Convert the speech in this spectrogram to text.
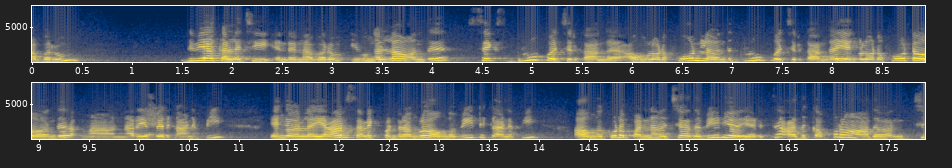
நபரும் திவ்யா கள்ளச்சி என்ற நபரும் இவங்கெல்லாம் வந்து செக்ஸ் குரூப் வச்சுருக்காங்க. அவங்களோட ஃபோனில் வந்து குரூப் வச்சுருக்காங்க. எங்களோட ஃபோட்டோவை வந்து நிறைய பேருக்கு அனுப்பி எங்களில் யார் செலக்ட் பண்ணுறாங்களோ அவங்க வீட்டுக்கு அனுப்பி அவங்க கூட பண்ண வச்சு அதை வீடியோ எடுத்து அதுக்கப்புறம் அதை வச்சு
